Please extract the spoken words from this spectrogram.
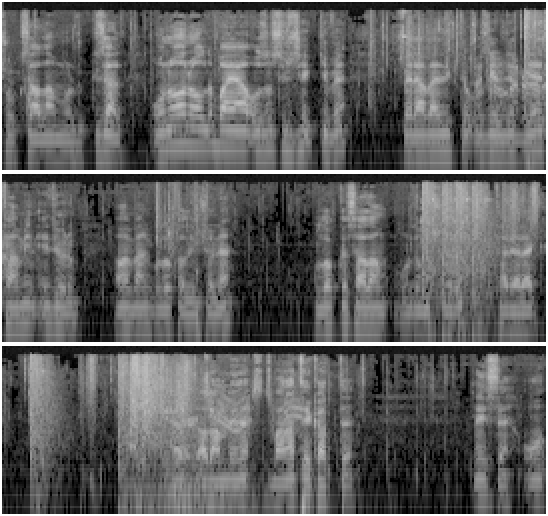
Çok sağlam vurduk. Güzel. 10'a 10 oldu. Bayağı uzun sürecek gibi beraberlikte uzayabilir diye tahmin ediyorum. Ama ben Glock alayım şöyle. Glock'la sağlam vurdum düşünüyorum. Tarayarak. Evet adam beni bana tek attı. Neyse. on-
